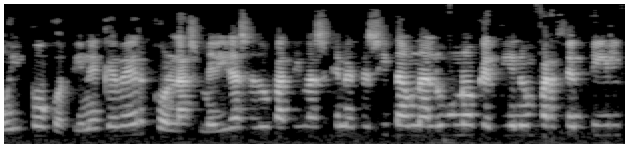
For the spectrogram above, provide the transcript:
muy poco tiene que ver con las medidas educativas que necesita un alumno que tiene un percentil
